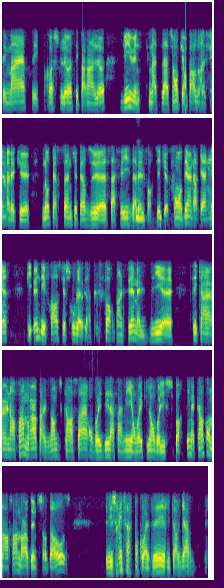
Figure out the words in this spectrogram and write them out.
ces mères, ces proches-là, ces parents-là vivent une stigmatisation. Puis on parle dans le film avec euh, une autre personne qui a perdu euh, sa fille, Isabelle Mm. Fortier, qui a fondé un organisme. Puis une des phrases que je trouve la, la plus forte dans le film, elle dit euh, sais, quand un enfant meurt, par exemple, du cancer, on va aider la famille, on va être là, on va les supporter. Mais quand ton enfant meurt d'une surdose, les gens ne savent pas quoi dire. Ils te regardent, tu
